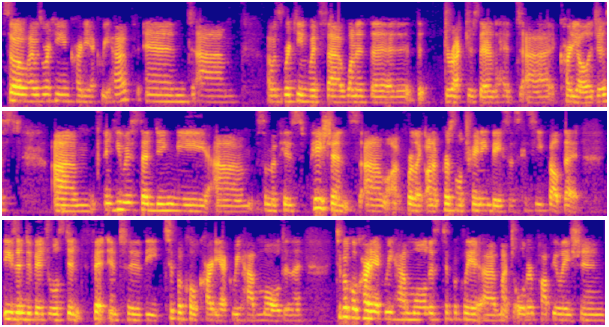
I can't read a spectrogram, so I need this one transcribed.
so I was working in cardiac rehab, and um, I was working with uh, one of the, the directors there, the head uh, cardiologist, um, and he was sending me um, some of his patients um, for like on a personal training basis because he felt that these individuals didn't fit into the typical cardiac rehab mold, and the typical cardiac rehab mold is typically a much older population,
